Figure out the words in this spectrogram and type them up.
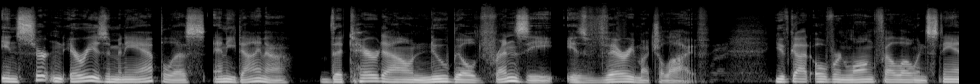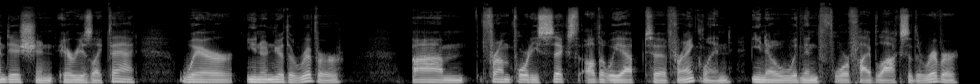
in certain areas in Minneapolis and Edina, the tear down new build frenzy is very much alive. You've got over in Longfellow and Standish and areas like that where, you know, near the river, um, from 46th all the way up to Franklin, you know, within four or five blocks of the river,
